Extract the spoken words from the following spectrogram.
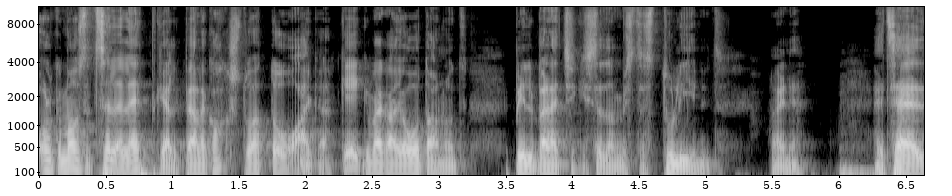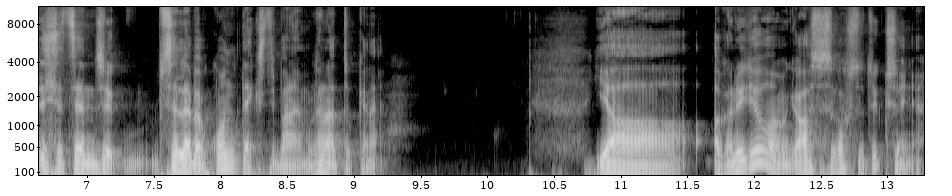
olgem ausad, sellel hetkel peale kaks tuhat hooaega, keegi väga ei oodanud Bill Belichickist seda, mis tast tuli nüüd, on ju. et see lihtsalt, see on see, selle peab konteksti panema ka natukene ja, aga nüüd jõuamegi aastasse kaks tuhat üks, on ju.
